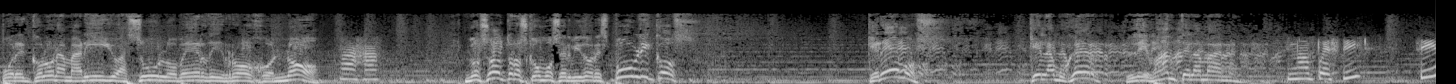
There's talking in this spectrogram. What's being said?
por el color amarillo, azul o verde y rojo. No. Ajá. Nosotros como servidores públicos queremos que la mujer levante la mano. No, pues sí. Sí,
